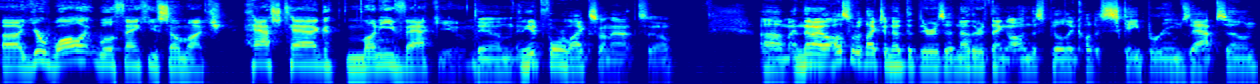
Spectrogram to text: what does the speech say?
Uh, your wallet will thank you so much. Hashtag money vacuum. Damn. And he had four likes on that. So. Um, and then I also would like to note that there is another thing on this building called Escape Room Zap Zone,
